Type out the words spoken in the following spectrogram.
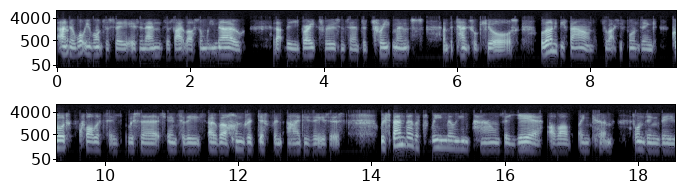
And what we want to see is an end to sight loss. And we know that the breakthroughs in terms of treatments and potential cures will only be found through actually funding good quality research into these over 100 different eye diseases. We spend over £3 million a year of our income funding these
